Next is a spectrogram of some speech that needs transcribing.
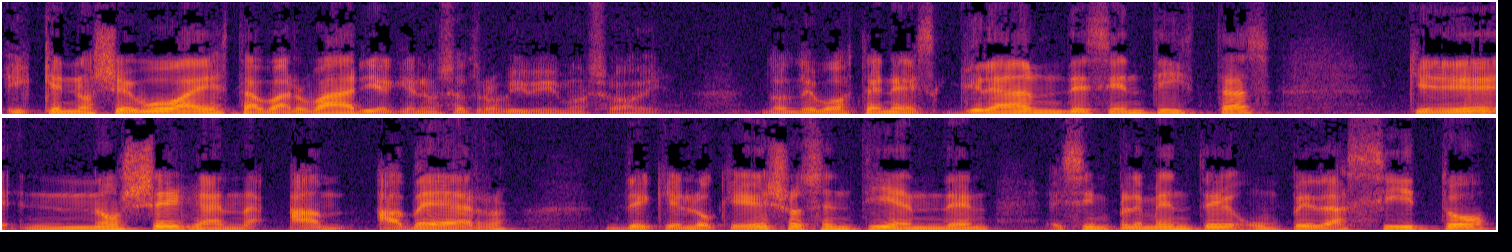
y que nos llevó a esta barbarie que nosotros vivimos hoy, donde vos tenés grandes cientistas que no llegan a, a ver de que lo que ellos entienden es simplemente un pedacito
